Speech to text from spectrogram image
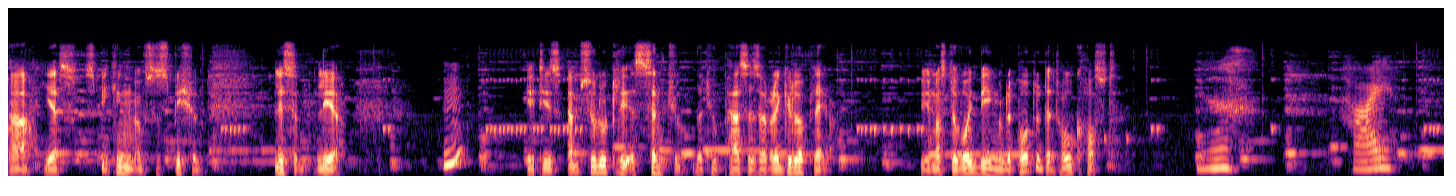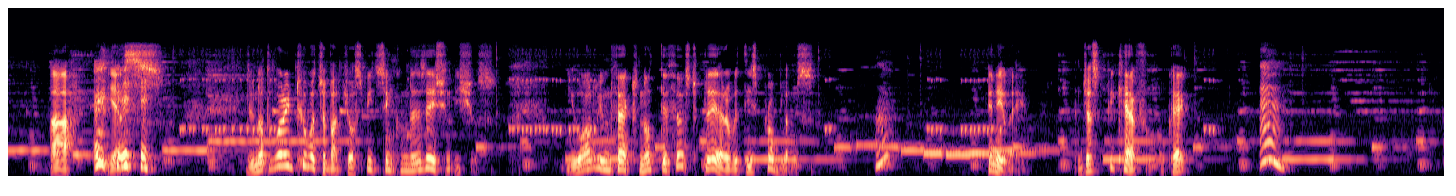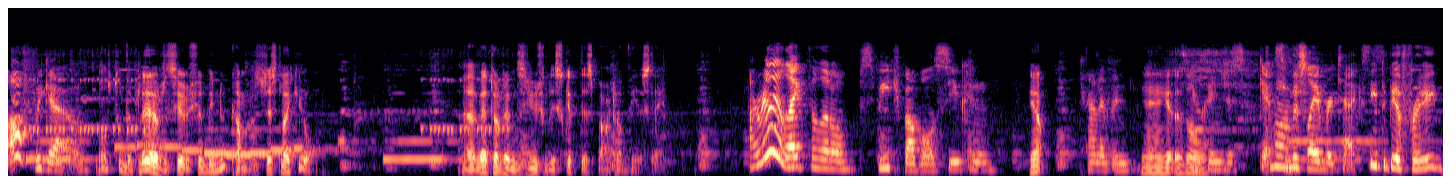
Ah, yes. Speaking of suspicion, listen, Lea. Hmm? It is absolutely essential that you pass as a regular player. You must avoid being reported at all cost. Ugh. Hi. Ah, yes. Do not worry too much about your speech synchronization issues. You are, in fact, not the first player with these problems. Huh? Anyway, just be careful, okay? Off we go. Most of the players here should be newcomers, just like you. Uh, veterans usually skip this part, obviously. I really like the little speech bubbles. So you can Yep. kind of in, Yeah, you get those this you can just get Come on, some this- flavor text. need to be afraid.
